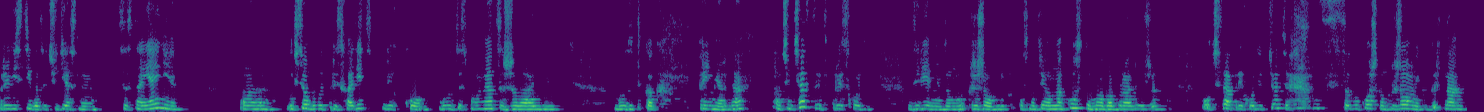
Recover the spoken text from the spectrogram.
привести в это чудесное состояние, а, и все будет происходить легко, будут исполняться желания, будут как пример, да. Очень часто это происходит в деревне, думаю, крыжовник. Посмотрела на куст, думаю, обобрали уже. Полчаса приходит тетя с лукошком крыжовника, говорит, на,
